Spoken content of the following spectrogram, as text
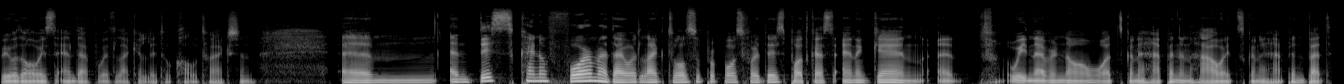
We would always end up with like a little call to action. Um, and this kind of format I would like to also propose for this podcast. And again, uh, we never know what's going to happen and how it's going to happen, but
